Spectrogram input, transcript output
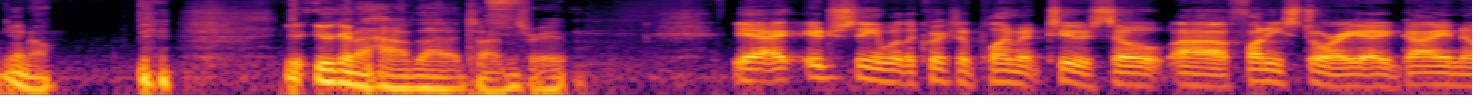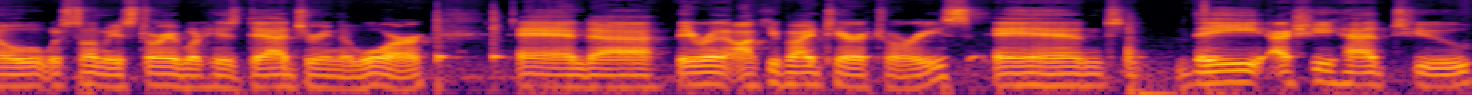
you know, you're going to have that at times, right? Yeah, interesting about the quick deployment too. So, uh, funny story. A guy I know was telling me a story about his dad during the war, and uh, they were in occupied territories, and they actually had to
